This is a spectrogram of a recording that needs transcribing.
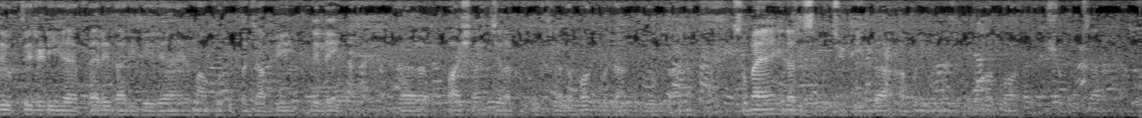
ਦੇ ਉੱਤੇ ਜਿਹੜੀ ਹੈ ਪਹਿਰੇਦਾਰੀ ਦੇ ਰਿਹਾ ਹੈ। ਮਾਂ ਬੋਲੀ ਪੰਜਾਬੀ ਦੇ ਲਈ ਭਾਸ਼ਾ ਜਿਹੜਾ ਕਪੂਰਥਲਾ ਦਾ ਬਹੁਤ ਵੱਡਾ ਯੋਗਦਾਨ ਸੋ ਮੈਂ ਇਹਨਾਂ ਦੀ ਸਮੁੱਚੀ ਟੀਮ ਦਾ ਆਪਣੇ ਵੱਲੋਂ ਬਹੁਤ ਬਹੁਤ ਸ਼ੁਕਰਗੁਜ਼ਾਰ ਹਾਂ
